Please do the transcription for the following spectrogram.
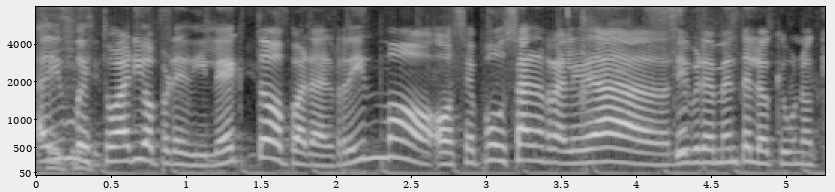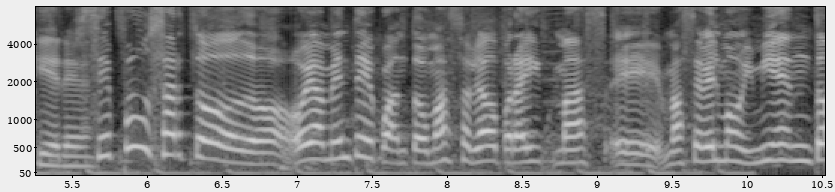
hay Sí, un sí, sí. vestuario predilecto para el ritmo o se puede usar en realidad Se- libremente lo que uno quiere? Se puede usar todo. Obviamente, cuanto más holgado por ahí, más, eh, más se ve el movimiento.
